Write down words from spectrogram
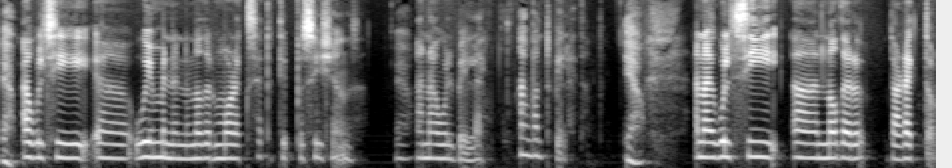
Yeah. I will see uh, women in another more executive positions, Yeah. and I will be like, I want to be like that. Yeah. and I will see another director,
